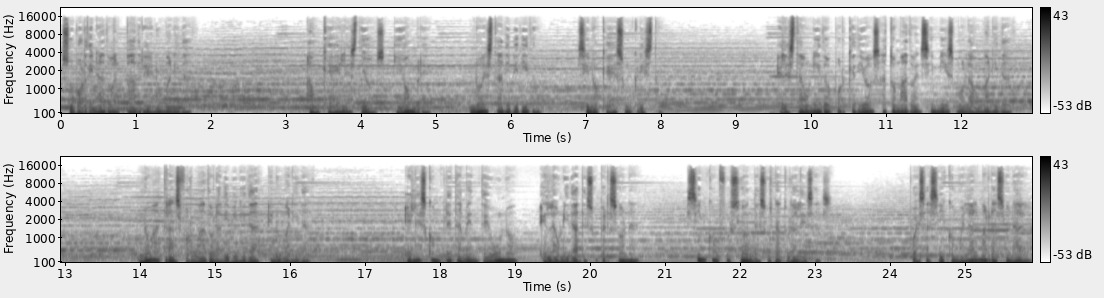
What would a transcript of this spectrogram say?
subordinado al Padre en humanidad. Aunque Él es Dios y hombre, no está dividido, sino que es un Cristo. Él está unido porque Dios ha tomado en sí mismo la humanidad. No ha transformado la divinidad en humanidad. Él es completamente uno en la unidad de su persona sin confusión de sus naturalezas, pues así como el alma racional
